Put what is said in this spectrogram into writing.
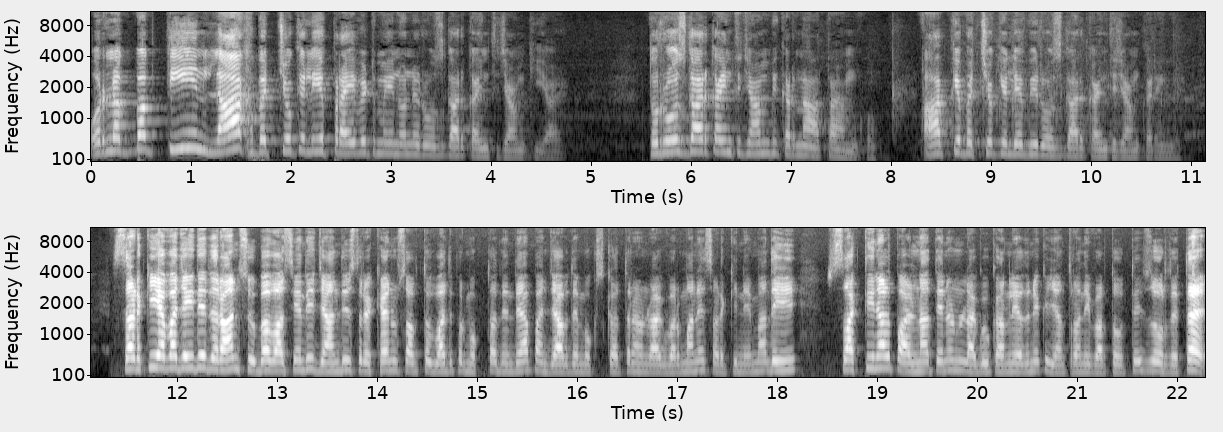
और लगभग तीन लाख बच्चों के लिए प्राइवेट में इन्होंने रोजगार का इंतजाम किया है तो रोजगार का इंतजाम भी करना आता है हमको आपके बच्चों के लिए भी रोजगार का इंतजाम करेंगे ਸੜਕੀ ਆਵਾਜਾਈ ਦੇ ਦੌਰਾਨ ਸੂਬਾ ਵਾਸੀਆਂ ਦੀ ਜਾਨ ਦੀ ਸੁਰੱਖਿਆ ਨੂੰ ਸਭ ਤੋਂ ਵੱਧ ਪ੍ਰਮੁੱਖਤਾ ਦਿੰਦਿਆਂ ਪੰਜਾਬ ਦੇ ਮੁੱਖ ਸਕੱਤਰ ਅਨੁਰਾਗ ਵਰਮਾ ਨੇ ਸੜਕੀ ਨਿਯਮਾਂ ਦੀ ਸਖਤੀ ਨਾਲ ਪਾਲਣਾ ਤੇ ਇਹਨਾਂ ਨੂੰ ਲਾਗੂ ਕਰਨ ਲਈ ਆਧੁਨਿਕ ਯੰਤਰਾਂ ਦੀ ਵਰਤੋਂ ਉੱਤੇ ਜ਼ੋਰ ਦਿੱਤਾ ਹੈ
